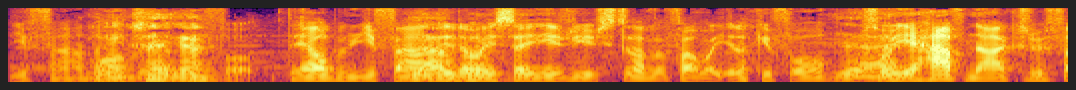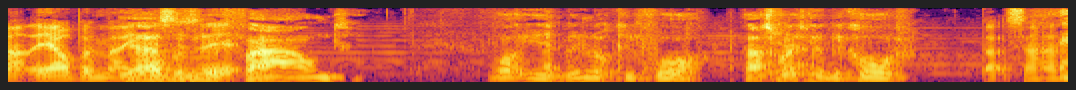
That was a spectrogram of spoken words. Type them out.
you found Go that you've say been looking again. for. The album you found. The you know what you're saying? You, you still haven't found what you're looking for. Yeah. So you have now because we found the album, mate. the this album it. found what you've been looking for. That's what it's going to be called. That sounds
